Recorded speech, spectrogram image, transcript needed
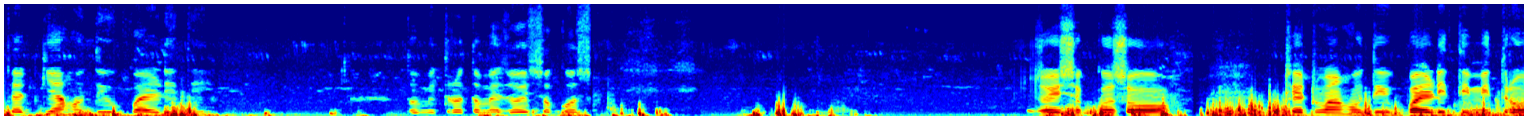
ઠેઠ ક્યાં સુધી ઉપાડી હતી? તો મિત્રો, તમે જોઈ શકો છો. જોઈ શકો છો. ઠેઠવા સુધી ઉપાડી હતી મિત્રો.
